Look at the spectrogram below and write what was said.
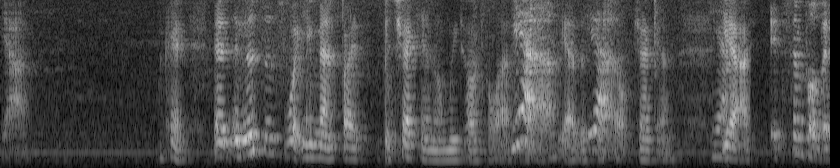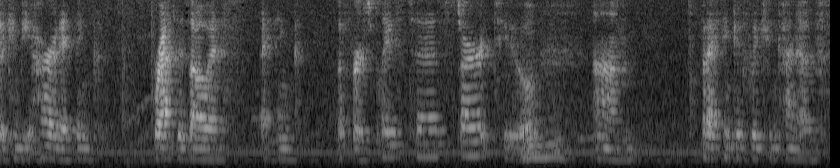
yeah. Okay, and, and this is what you meant by the check-in when we talked the last Yeah, time. Yeah, this is self-check-in. Yeah. It's simple, but it can be hard. I think breath is always, I think, the first place to start too. Mhm. Um, but I think if we can kind of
